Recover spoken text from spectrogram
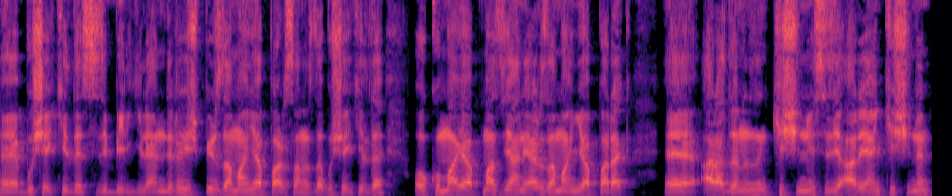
e, bu şekilde sizi bilgilendirir. Hiçbir zaman yaparsanız da bu şekilde okuma yapmaz. Yani her zaman yaparak e, aradığınızın kişinin sizi arayan kişinin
